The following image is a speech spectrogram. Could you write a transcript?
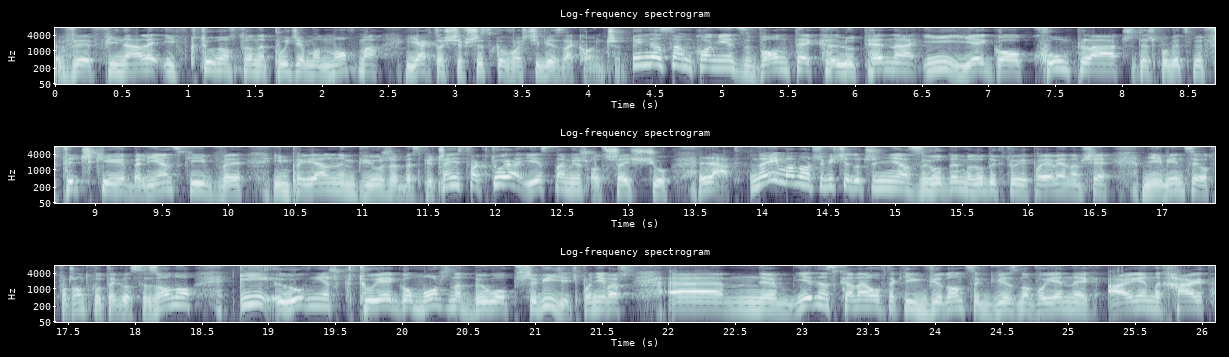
w finale i w którą stronę pójdzie Mon Mothma, jak to się wszystko właściwie zakończy. I na sam koniec wątek Lutena i jego kumpla, czy też powiedzmy wtyczki rebelianckiej w Imperialnym Biurze Bezpieczeństwa, która jest tam już od 6 lat. No i mamy oczywiście do czynienia z Rudym, Rudy, który pojawia nam się mniej więcej od początku tego sezonu i również którego można było przewidzieć, ponieważ jeden z kanałów takich wiodących gwiezdnowojennych, Ironheart,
